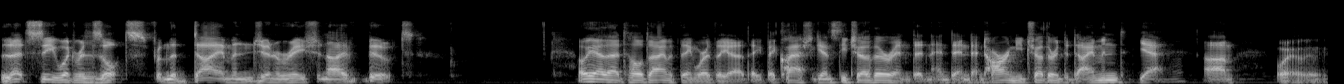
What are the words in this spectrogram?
Let's see what results from the diamond generation I've built. Oh yeah, that whole diamond thing where they uh, they they clash against each other and and and and, and harden each other into diamond. Yeah, um, or,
